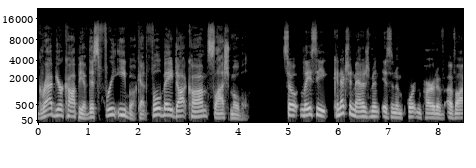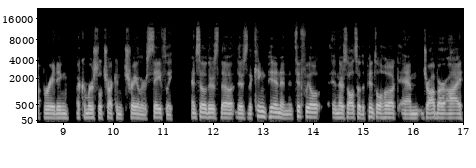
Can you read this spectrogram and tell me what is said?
Grab your copy of this free ebook at fullbay.com slash mobile. So, Lacey, connection management is an important part of, of operating a commercial truck and trailer safely. And so there's the there's the kingpin and the fifth wheel, and there's also the pintle hook and drawbar eye,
